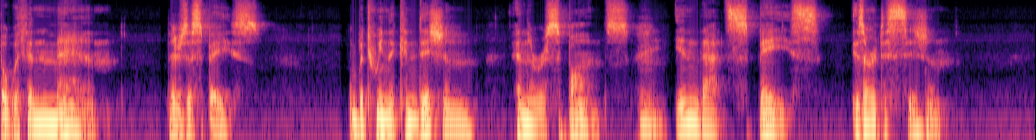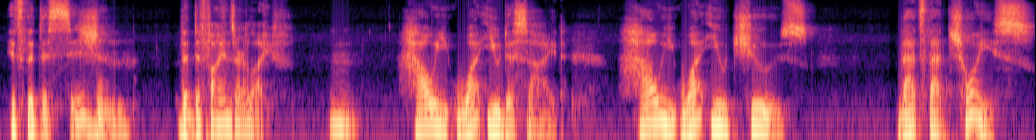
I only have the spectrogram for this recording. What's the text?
But within man, there's a space between the condition and the response. Hmm. In that space is our decision. It's the decision that defines our life. Hmm. How you, what you decide, how you, what you choose, that's that choice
